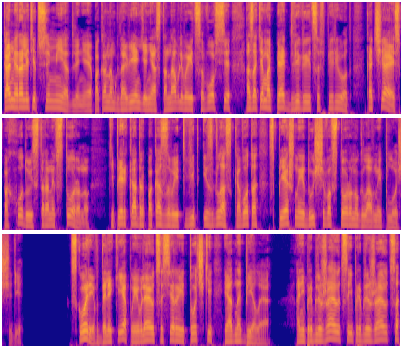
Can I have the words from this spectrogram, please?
Камера летит все медленнее, пока на мгновенье не останавливается вовсе, а затем опять двигается вперед, качаясь по ходу из стороны в сторону. Теперь кадр показывает вид из глаз кого-то, спешно идущего в сторону главной площади. Вскоре вдалеке появляются серые точки и одна белая. Они приближаются и приближаются,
